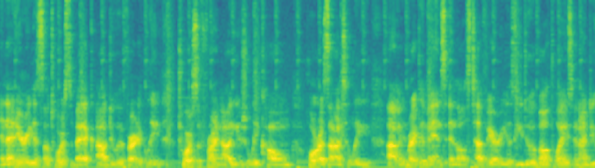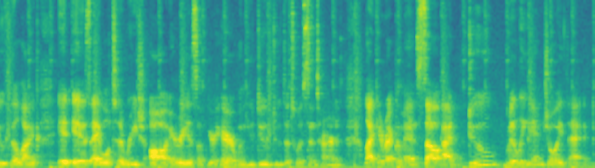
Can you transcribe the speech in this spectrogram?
in that area. So towards the back, I'll do it vertically. Towards the front, I'll usually comb horizontally. Um, it recommends in those tough areas you do it both ways and I do feel like it is able to reach all areas of your hair when you do do the twists and turns like it recommends. So I do really enjoy that.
